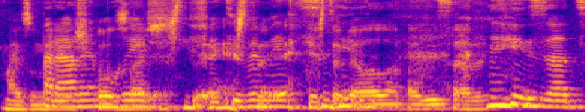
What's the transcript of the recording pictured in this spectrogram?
mais uma Parar vez para morrer, esta, efetivamente. Esta, esta bela lá Exato.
